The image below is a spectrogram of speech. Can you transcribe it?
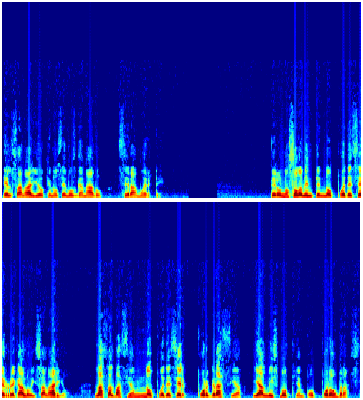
el salario que nos hemos ganado será muerte. Pero no solamente no puede ser regalo y salario, la salvación no puede ser por gracia y al mismo tiempo por obras.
